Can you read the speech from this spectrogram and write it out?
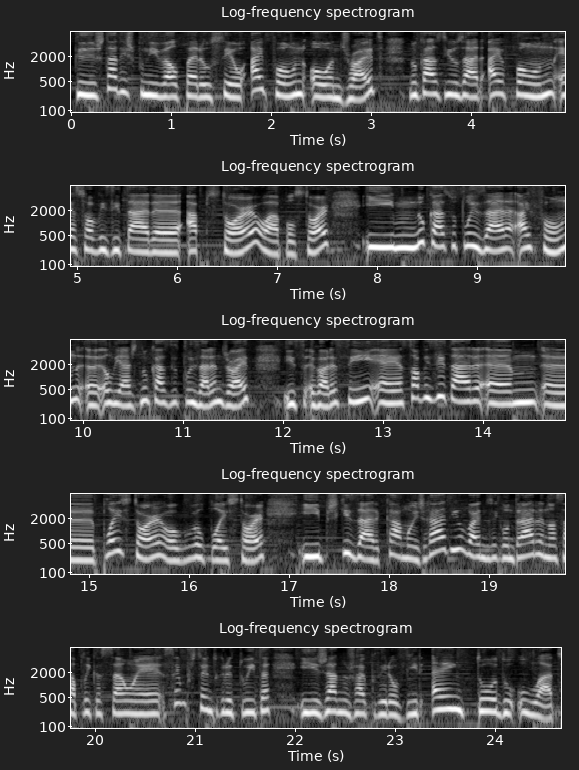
que está disponível para o seu iPhone ou Android. No caso de usar iPhone, é só visitar a App Store ou a Apple Store e no caso de utilizar iPhone, eh, aliás, no caso de utilizar Android, isso agora sim, é só visitar a Play Store ou Google Play Store e pesquisar Camões Rádio, vai nos encontrar. A nossa aplicação é 100% gratuita e já nos vai poder ouvir em todo o lado.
